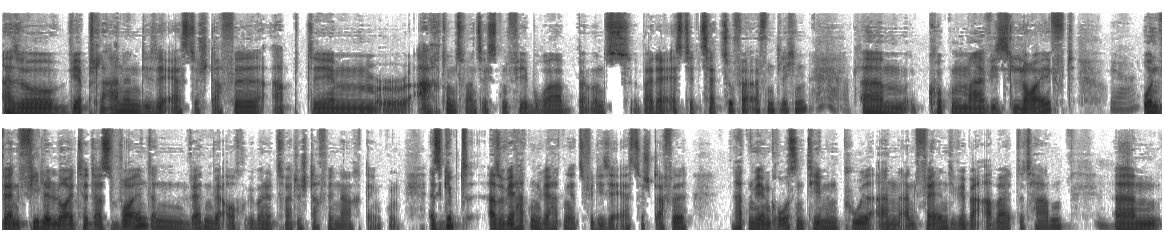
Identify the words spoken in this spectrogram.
Also wir planen diese erste Staffel ab dem 28. Februar bei uns bei der STZ zu veröffentlichen. Ah, okay. Ähm, gucken mal, wie es läuft. ja. Und wenn viele Leute das wollen, dann werden wir auch über eine zweite Staffel nachdenken. Es gibt, also wir hatten, wir hatten jetzt für diese erste Staffel, hatten wir einen großen Themenpool an, an Fällen, die wir bearbeitet haben. Ähm,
